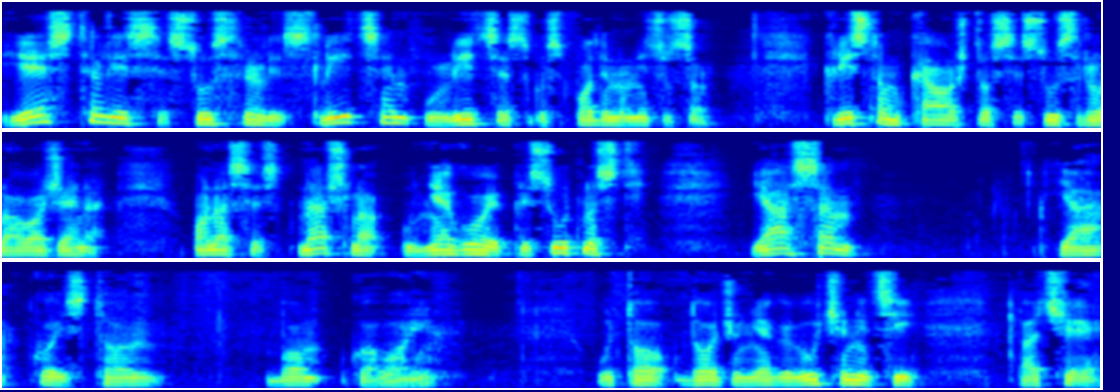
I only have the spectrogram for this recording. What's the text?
jeste li se susreli s licem u lice s gospodinom Isusom, Kristom kao što se susrela ova žena. Ona se našla u njegovoj prisutnosti. Ja sam, ja koji s tobom govorim. U to dođu njegovi učenici, pa će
